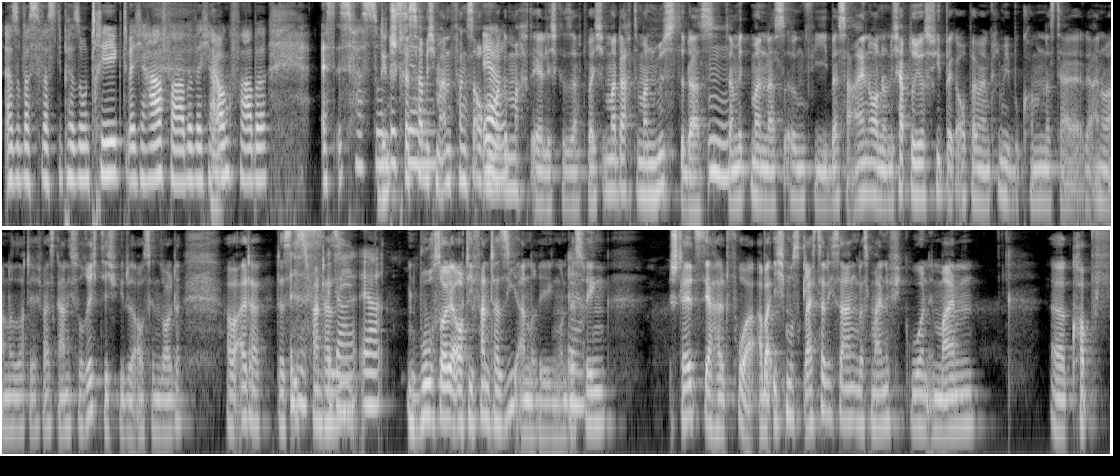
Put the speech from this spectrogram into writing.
Also was, was die Person trägt, welche Haarfarbe, welche ja. Augenfarbe es ist fast so. Den Stress habe ich mir anfangs auch ja. immer gemacht, ehrlich gesagt, weil ich immer dachte, man müsste das, mhm. damit man das irgendwie besser einordnet. Und ich habe durchaus Feedback auch bei meinem Krimi bekommen, dass der, der eine oder andere sagte, ja, ich weiß gar nicht so richtig, wie das aussehen sollte. Aber Alter, das ist, ist Fantasie. Egal, ja. Ein Buch soll ja auch die Fantasie anregen und ja. deswegen stellst dir halt vor. Aber ich muss gleichzeitig sagen, dass meine Figuren in meinem äh, Kopf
